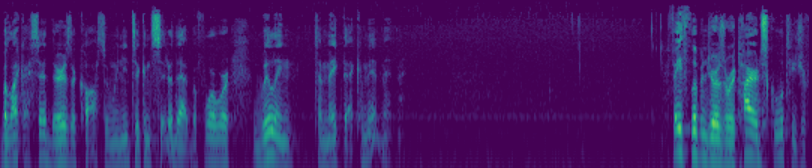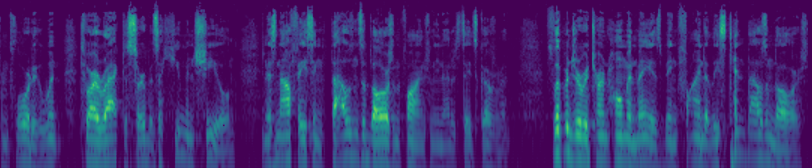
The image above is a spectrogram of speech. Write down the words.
But like I said, there is a cost, and we need to consider that before we're willing to make that commitment. Faith Flippinger is a retired school teacher from Florida who went to Iraq to serve as a human shield and is now facing thousands of dollars in fines from the United States government. Flippinger returned home in May as being fined at least $10,000,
